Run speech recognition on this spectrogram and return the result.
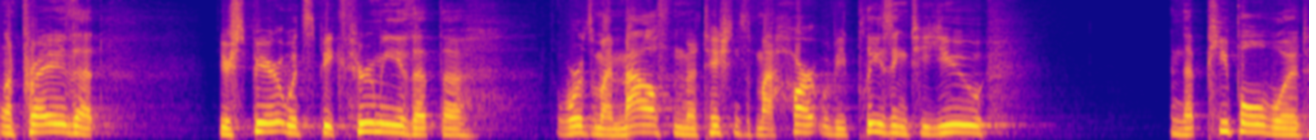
I pray that your spirit would speak through me, that the, the words of my mouth and the meditations of my heart would be pleasing to you and that people would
